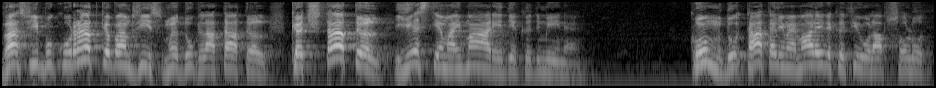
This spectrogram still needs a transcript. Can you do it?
V-ați fi bucurat că v-am zis, mă duc la Tatăl, căci Tatăl este mai mare decât mine. Cum? Tatăl e mai mare decât Fiul? Absolut.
